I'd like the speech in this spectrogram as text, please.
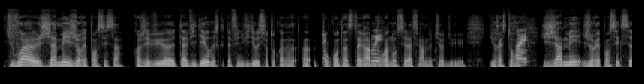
tu vois, euh, jamais j'aurais pensé ça. Quand j'ai vu euh, ta vidéo, parce que tu as fait une vidéo sur ton compte, in- ton compte Instagram Oui. pour annoncer la fermeture du, du restaurant, Ouais. jamais j'aurais pensé que ça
